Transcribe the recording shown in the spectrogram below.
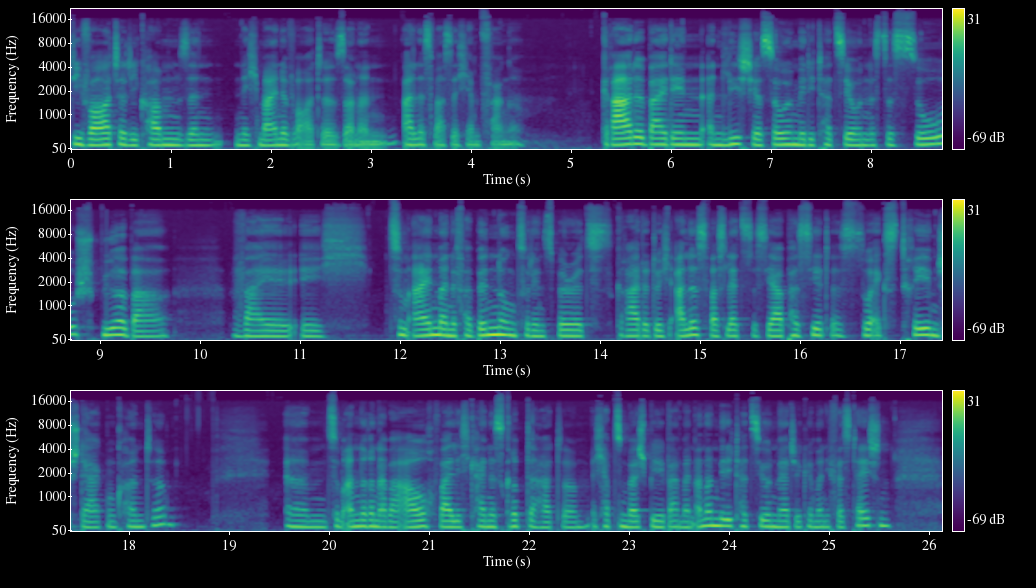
die Worte, die kommen, sind nicht meine Worte, sondern alles, was ich empfange. Gerade bei den Unleash Your Soul Meditationen ist es so spürbar, weil ich zum einen meine Verbindung zu den Spirits gerade durch alles, was letztes Jahr passiert ist, so extrem stärken konnte. Ähm, zum anderen aber auch, weil ich keine Skripte hatte. Ich habe zum Beispiel bei meinen anderen Meditationen, Magical Manifestation,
